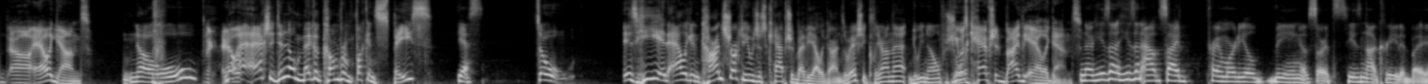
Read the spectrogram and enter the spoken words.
uh, Allagans. No. no, Ale- a- actually, didn't Omega come from fucking space? Yes. So is he an Allagan construct or he was just captured by the Allagans? Are we actually clear on that? Do we know for sure? He was captured by the Allagans. No, he's a he's an outside primordial being of sorts. He's not created by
